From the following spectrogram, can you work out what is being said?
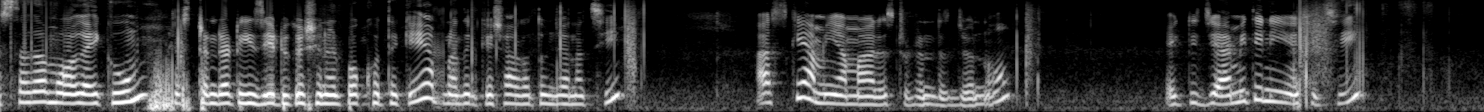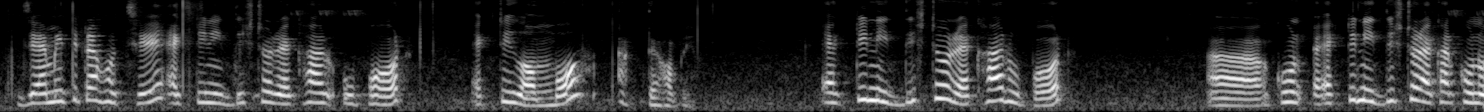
আসসালামু আলাইকুম স্ট্যান্ডার্ড ইজ এডুকেশনের পক্ষ থেকে আপনাদেরকে স্বাগতম জানাচ্ছি। আজকে আমি আমার স্টুডেন্টদের জন্য একটি জ্যামিতি নিয়ে এসেছি। জ্যামিতিটা হচ্ছে একটি নির্দিষ্ট রেখার উপর একটি লম্ব আঁকতে হবে। একটি নির্দিষ্ট রেখার উপর কোন, একটি নির্দিষ্ট রেখার কোনো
